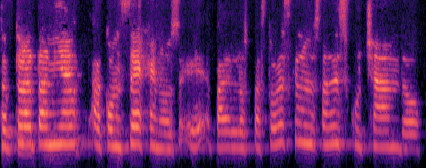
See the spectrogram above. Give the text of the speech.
Doctora Tania, aconséjenos, eh, para los pastores que nos están escuchando,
